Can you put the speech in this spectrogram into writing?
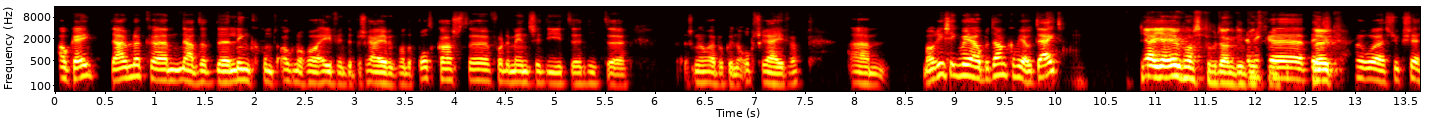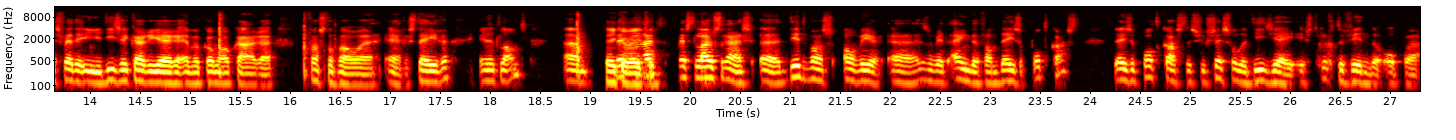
Oké, okay, duidelijk. Ehm, nou, de, de, link komt ook nog wel even in de beschrijving van de podcast voor de mensen die het niet snel hebben kunnen opschrijven. Um, Maurice, ik wil jou bedanken voor jouw tijd. Ja, jij ook hartstikke bedankt. Die en ik uh, wens je veel uh, succes verder in je DJ-carrière en we komen elkaar uh, vast nog wel ergens tegen in het land. Um, Zeker weten. Beste, beste luisteraars, dit was alweer, dit is alweer het einde van deze podcast. Deze podcast, De Succesvolle DJ, is terug te vinden op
